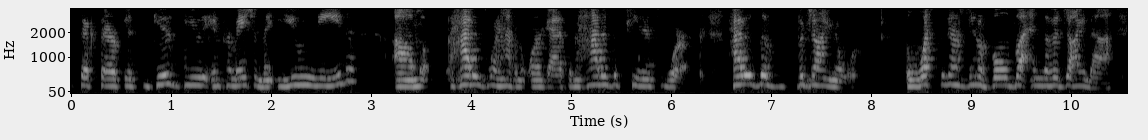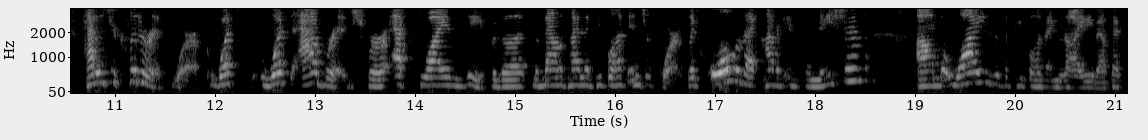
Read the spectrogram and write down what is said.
sex therapist gives you the information that you need. Um, how does one have an orgasm? How does a penis work? How does a vagina work? What's the difference between a vulva and the vagina? How does your clitoris work? What's what's average for X, Y, and Z for the, the amount of time that people have intercourse? Like all of that kind of information. Um, why is it that people have anxiety about sex?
